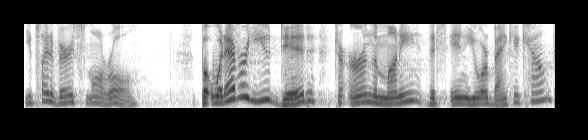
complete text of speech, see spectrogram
You played a very small role. But whatever you did to earn the money that's in your bank account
